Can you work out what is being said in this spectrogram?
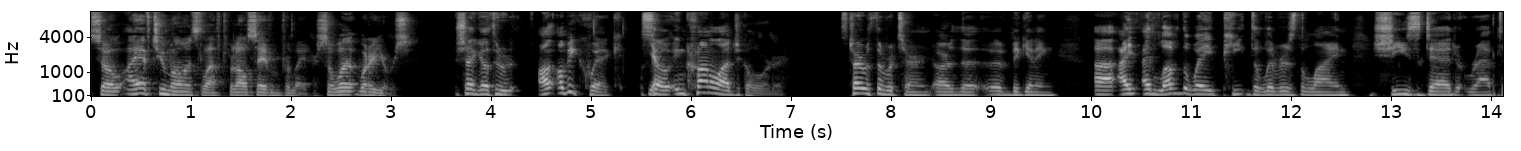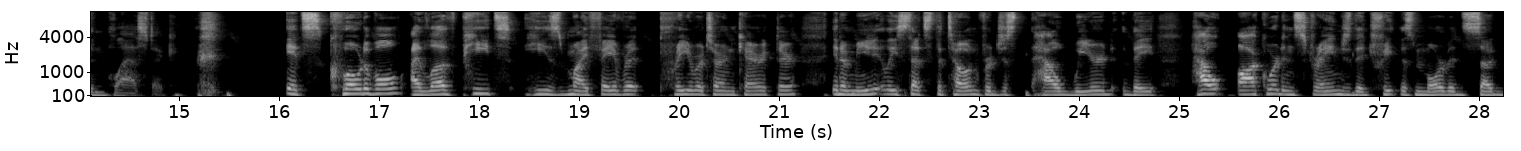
So I have two moments left, but I'll save them for later. So what what are yours? should I go through? I'll, I'll be quick. So in chronological order, start with the return or the uh, beginning. Uh, I I love the way Pete delivers the line "She's dead, wrapped in plastic." it's quotable. I love Pete. He's my favorite pre-return character. It immediately sets the tone for just how weird they, how awkward and strange they treat this morbid sub-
